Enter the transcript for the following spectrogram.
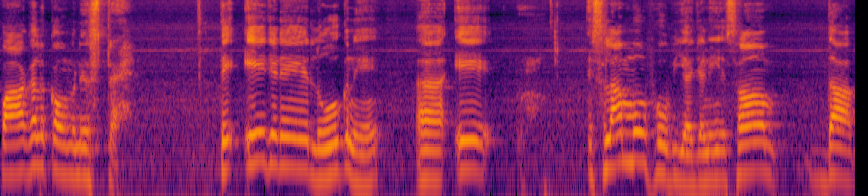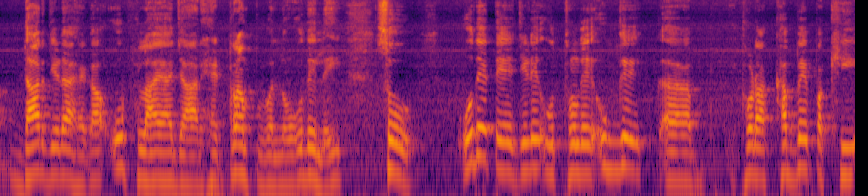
ਪਾਗਲ ਕਮਿਊਨਿਸਟ ਹੈ। ਤੇ ਇਹ ਜਿਹੜੇ ਲੋਕ ਨੇ ਇਹ ਇਸਲਾਮੋਫੋਬੀਆ ਜਾਨੀ ਇਸਲਾਮ ਦਾ ਡਰ ਜਿਹੜਾ ਹੈਗਾ, ਉਹ ਫੈਲਾਇਆ ਜਾ ਰਿਹਾ ਹੈ ਟਰੰਪ ਵੱਲੋਂ ਉਹਦੇ ਲਈ। ਸੋ ਉਹਦੇ ਤੇ ਜਿਹੜੇ ਉੱਥੋਂ ਦੇ ਉੱਗੇ ਥੋੜਾ ਖੱਬੇ ਪੱਖੀ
